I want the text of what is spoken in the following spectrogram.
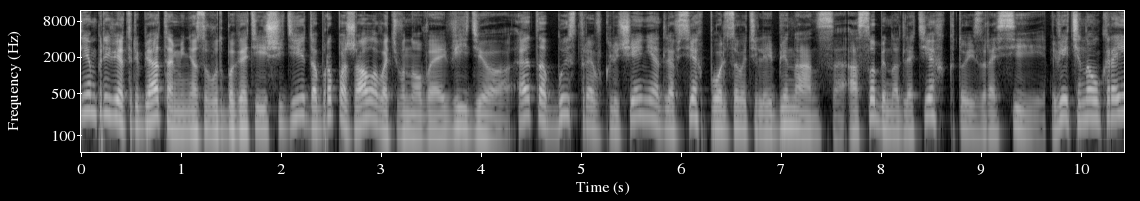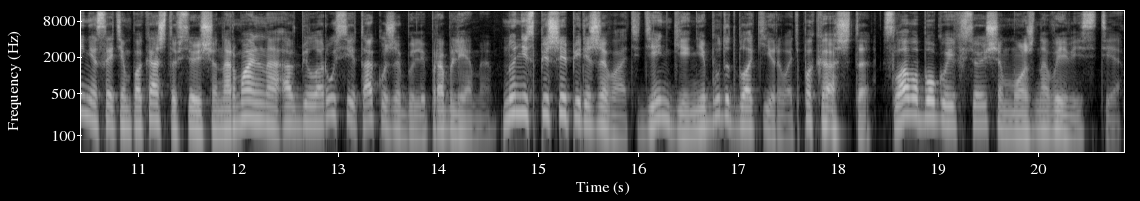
Всем привет, ребята, меня зовут Богатейший Ди, добро пожаловать в новое видео. Это быстрое включение для всех пользователей Binance, особенно для тех, кто из России. Ведь на Украине с этим пока что все еще нормально, а в Беларуси так уже были проблемы. Но не спеши переживать, деньги не будут блокировать, пока что. Слава богу, их все еще можно вывести.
